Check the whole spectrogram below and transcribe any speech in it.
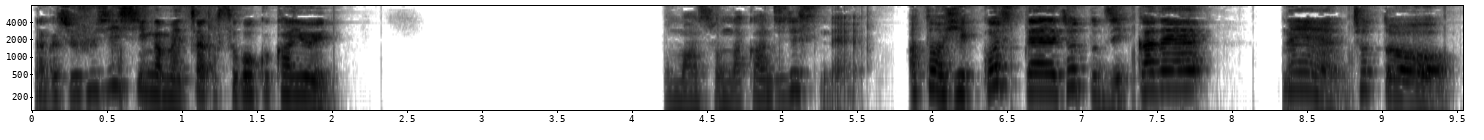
なんか主婦自身がめっちゃすごくかゆい。まあそんな感じですね。あとは引っ越して、ちょっと実家で、ねえ、ちょっと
